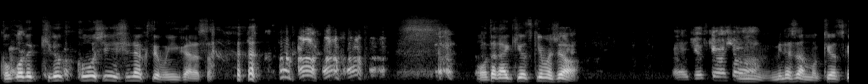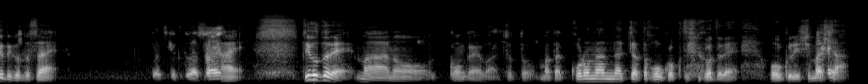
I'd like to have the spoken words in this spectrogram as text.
ここで記録更新しなくてもいいからさ。お互い気をつけましょえー気をつけましょう、う。うん、皆さんも気をつけてください気をつけてください。はい。はい。ということで、まあ、あの、今回はちょっとまたコロナになっちゃった報告ということでお送りしました。はい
